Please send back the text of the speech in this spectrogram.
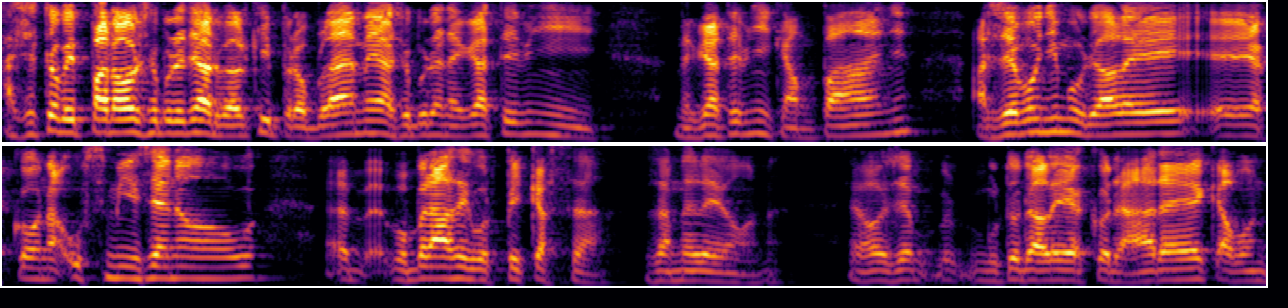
a že to vypadalo, že bude dělat velký problémy a že bude negativní, negativní kampaň a že oni mu dali jako na usmířenou eh, obrázek od Picassa za milion. Jo, že mu to dali jako dárek a on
